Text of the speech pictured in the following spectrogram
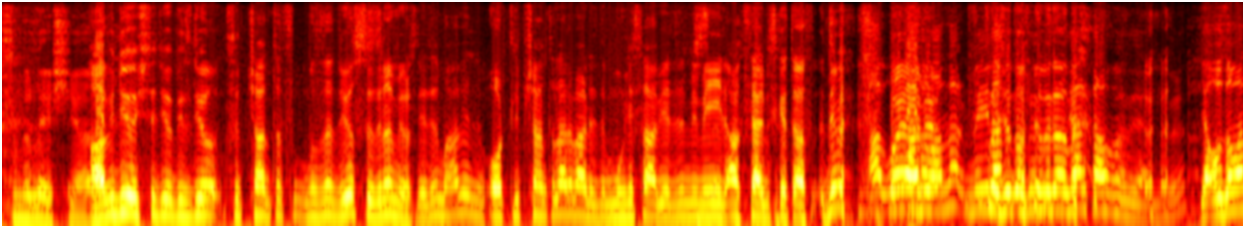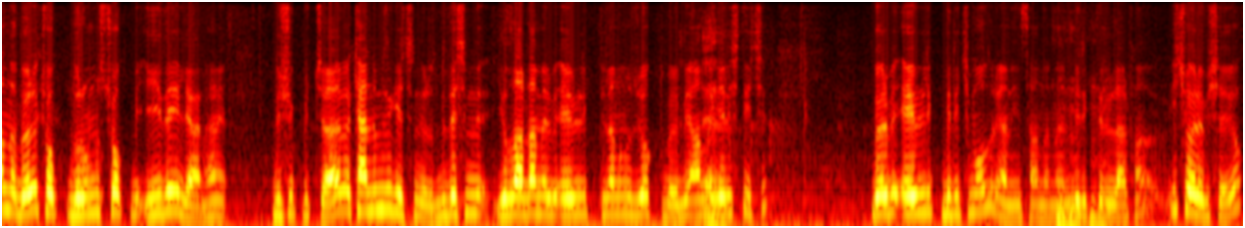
sınırlı eşya. Abi diyor işte diyor biz diyor sırt çantamızda diyor sığdıramıyoruz. Dedim abi dedim ortlip çantalar var dedim. Muhlis abiye dedim bir mail aksel bisiklete as. Değil mi? Abi Bayağı o zamanlar mail atmadığımız yer kalmadı yani böyle. ya o zaman da böyle çok durumumuz çok iyi değil yani. Hani Düşük bütçeler ve kendimizi geçindiriyoruz. Bir de şimdi yıllardan beri bir evlilik planımız yoktu böyle bir anda Evet. geliştiği için. Böyle bir evlilik birikimi olur yani insanların hani biriktirirler falan. Hiç öyle bir şey yok.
